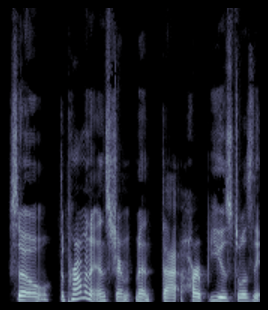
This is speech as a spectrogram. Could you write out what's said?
So, the prominent instrument that HAARP used was the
